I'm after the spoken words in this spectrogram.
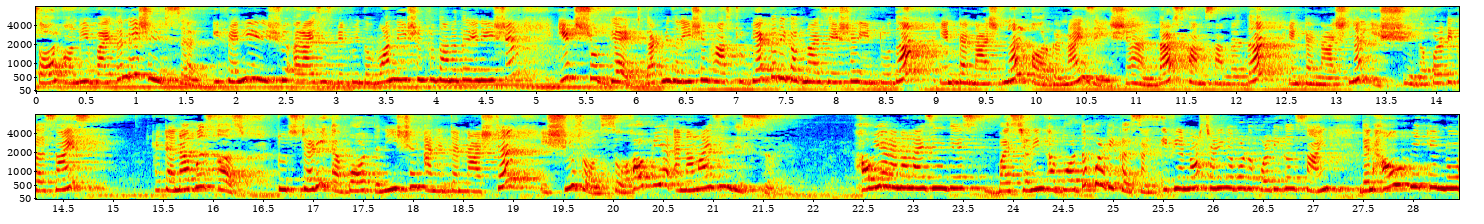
solved only by the nation itself. If any issue arises between the one nation to the another nation it should get that means the nation has to get the recognition into the international organization. That comes under the international issue. The political science it enables us to study about the nation and international issues also. How we are analyzing this how we are analyzing this? By studying about the political science. If we are not studying about the political science, then how we can know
